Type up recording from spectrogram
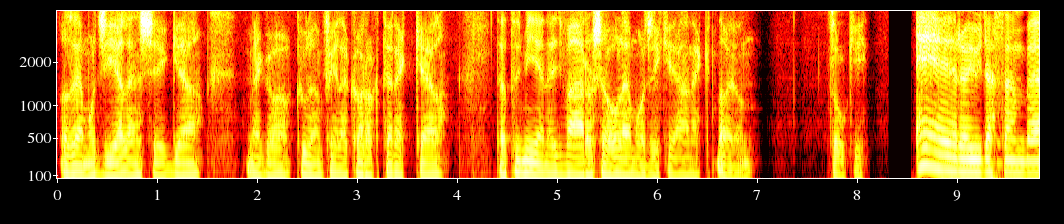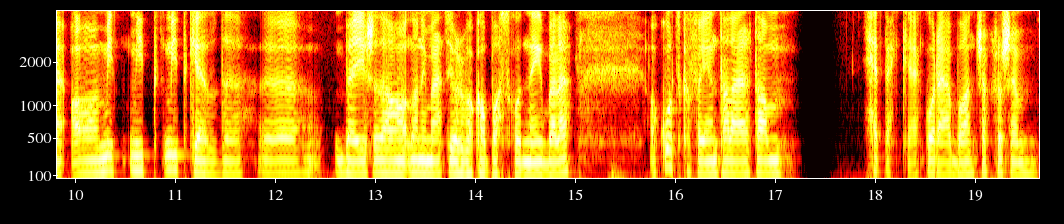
az emoji jelenséggel, meg a különféle karakterekkel. Tehát, hogy milyen egy város, ahol emojik élnek. Nagyon cóki. Erre jut eszembe, a mit, mit, mit kezd be, és az animációsba kapaszkodnék bele a kockafején találtam hetekkel korábban, csak sosem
